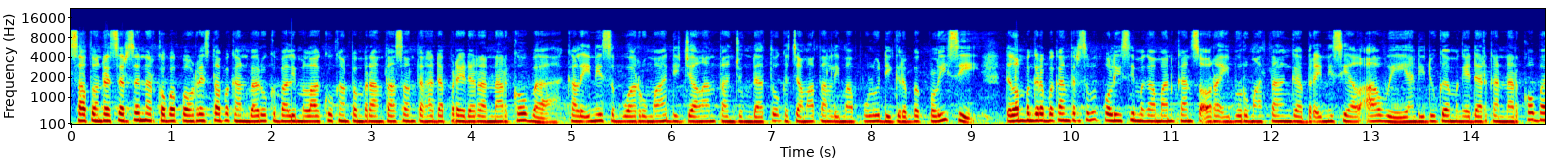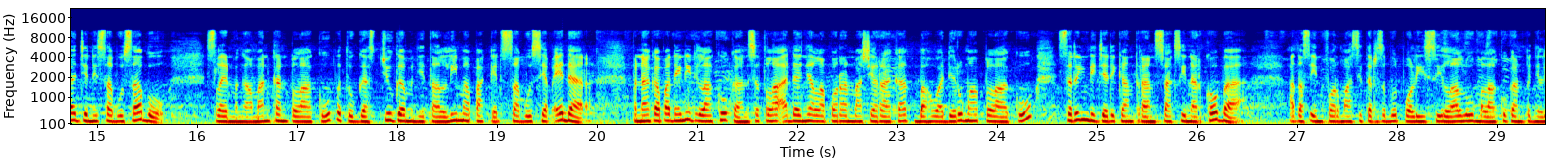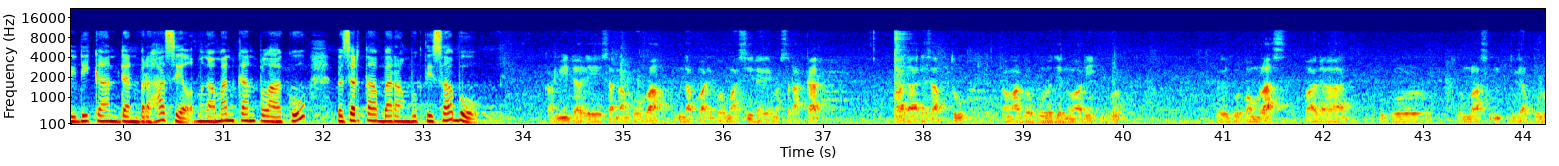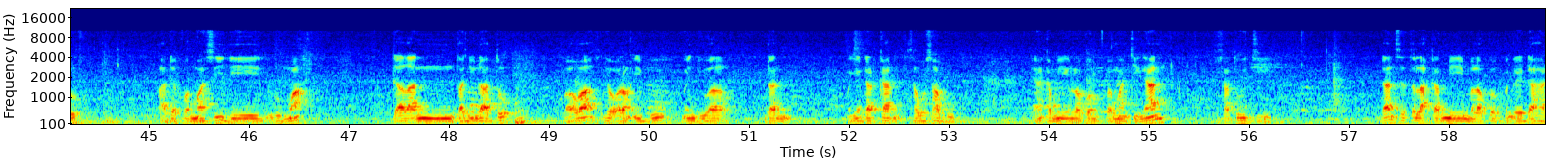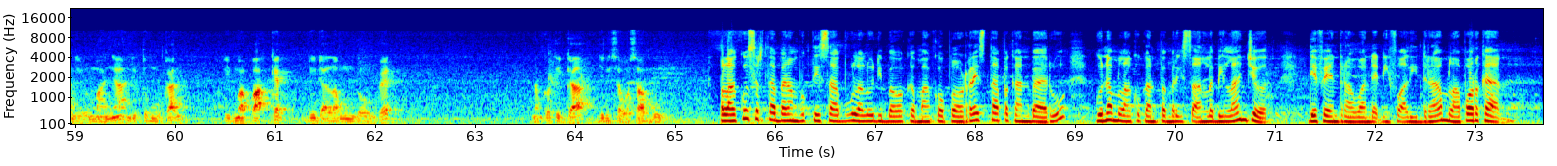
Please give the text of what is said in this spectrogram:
Satuan Reserse Narkoba Polresta Pekanbaru kembali melakukan pemberantasan terhadap peredaran narkoba. Kali ini sebuah rumah di Jalan Tanjung Datuk, Kecamatan 50 digerebek polisi. Dalam penggerebekan tersebut, polisi mengamankan seorang ibu rumah tangga berinisial AW yang diduga mengedarkan narkoba jenis sabu-sabu. Selain mengamankan pelaku, petugas juga menyita 5 paket sabu siap edar. Penangkapan ini dilakukan setelah adanya laporan masyarakat bahwa di rumah pelaku sering dijadikan transaksi narkoba. Atas informasi tersebut, polisi lalu melakukan penyelidikan dan berhasil mengamankan pelaku beserta barang bukti sabu. Kami dari Sat Narkoba mendapat informasi dari masyarakat pada hari Sabtu tanggal 20 Januari 2018 pada pukul 19.30 ada informasi di rumah Jalan Tanjung Datuk bahwa seorang ibu menjual dan mengedarkan sabu-sabu yang kami melakukan pemancingan satu uji dan setelah kami melakukan penggeledahan di rumahnya ditemukan lima paket di dalam dompet narkotika jenis sabu-sabu. Pelaku serta barang bukti sabu lalu dibawa ke Mako Polresta Pekanbaru guna melakukan pemeriksaan lebih lanjut. Devendrawan dan Ivo Alidra melaporkan.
